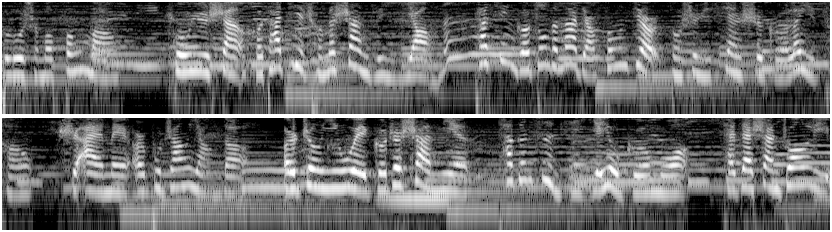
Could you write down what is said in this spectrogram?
不露什么锋芒。龚玉善和他继承的扇子一样，他性格中的那点疯劲儿，总是与现实隔了一层，是暧昧而不张扬的。而正因为隔着扇面，他跟自己也有隔膜，才在扇庄里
